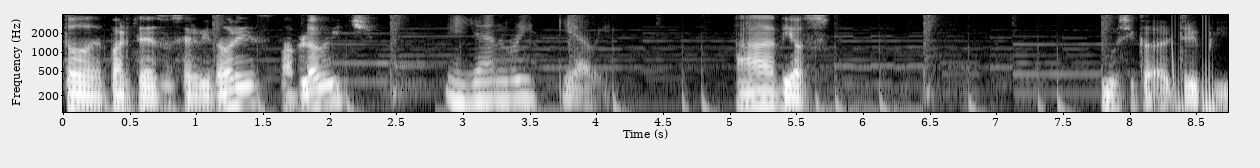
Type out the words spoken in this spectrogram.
todo de parte de sus servidores, Pavlovich y Janry Kiavi. Adiós. Música de trippy.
